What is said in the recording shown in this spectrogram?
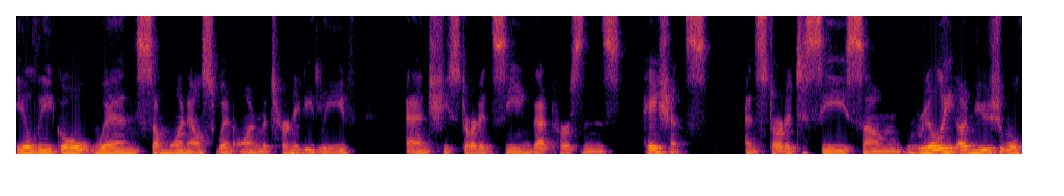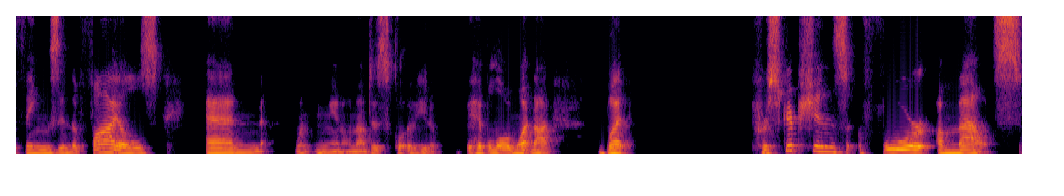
illegal when someone else went on maternity leave and she started seeing that person's patients and started to see some really unusual things in the files and you know not disclose you know HIPAA law and whatnot but prescriptions for amounts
